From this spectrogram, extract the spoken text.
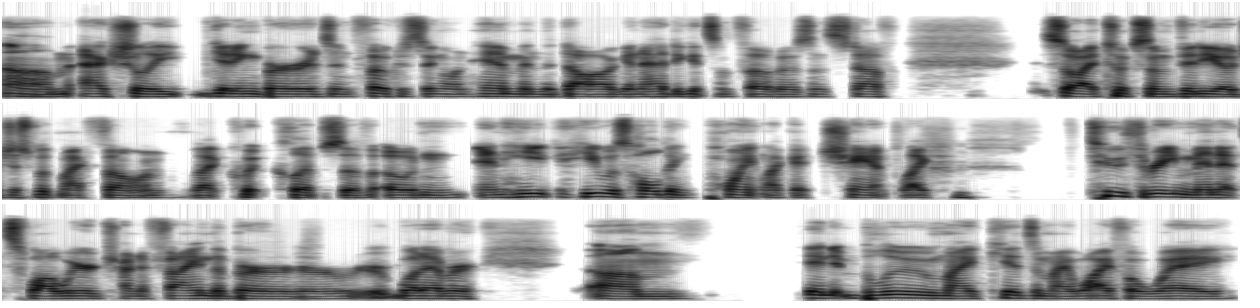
Um, actually getting birds and focusing on him and the dog, and I had to get some photos and stuff. So I took some video just with my phone, like quick clips of Odin, and he he was holding point like a champ, like two three minutes while we were trying to find the bird or, or whatever. Um, and it blew my kids and my wife away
